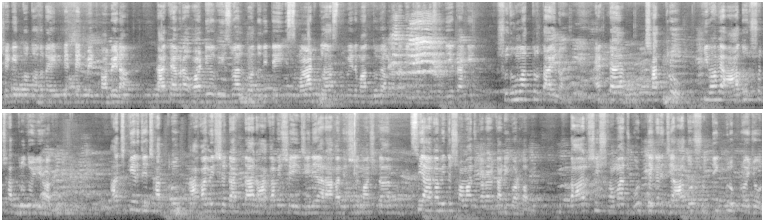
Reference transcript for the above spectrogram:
সে কিন্তু ততটা এন্টারটেনমেন্ট হবে না। তাকে আমরা অডিও ভিজুয়াল পদ্ধতিতে স্মার্ট ক্লাসরুমের মাধ্যমে আমরা তাদেরকে এডুকেশন দিয়ে থাকি। শুধুমাত্র তাই নয়, একটা ছাত্র কীভাবে আদর্শ ছাত্র তৈরি হবে? আজকের যে ছাত্র, আগামী সে ডাক্তার, আগামী সে ইঞ্জিনিয়ার, আগামী সে মাস্টার, সে আগামীতে সমাজ গড়ার কারিগর হবে। তার সেই সমাজ গড়তে গেলে যে আদর্শ দিকগুলো প্রয়োজন,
